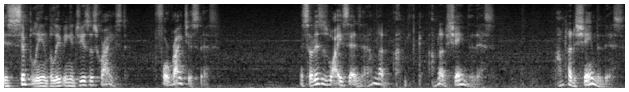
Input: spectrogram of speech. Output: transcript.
is simply in believing in Jesus Christ for righteousness. And so this is why he says, I'm not, I'm, I'm not ashamed of this. I'm not ashamed of this.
